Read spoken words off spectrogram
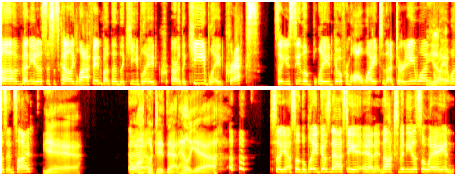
uh vanitas is just kind of like laughing but then the keyblade cr- or the keyblade cracks so you see the blade go from all white to that dirty one the way it was inside Yeah. Oh, Uh, Aqua did that. Hell yeah. So yeah, so the blade goes nasty and it knocks Vanitas away and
